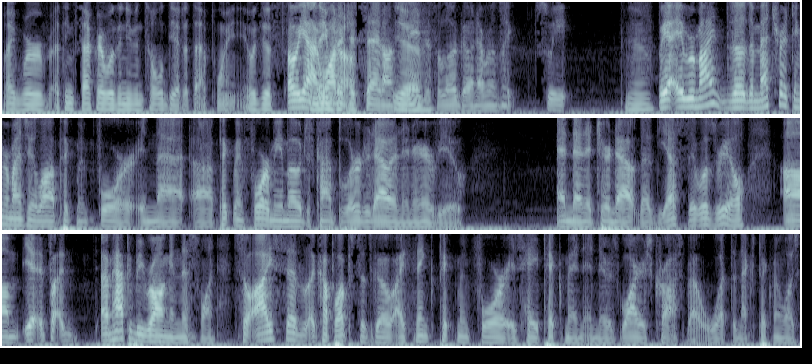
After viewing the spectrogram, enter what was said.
Like where I think Sakurai wasn't even told yet at that point. It was just Oh yeah, Water drop. just said on stage Yeah. with the logo, and everyone's like, "Sweet." Yeah. But yeah, it remind the the Metroid thing reminds me a lot of Pikmin Four in that uh, Pikmin Four Miyamoto just kind of blurted out in an interview, and then it turned out that yes, it was real. Um, yeah, if I, I'm happy to be wrong in this one. So I said a couple episodes ago, I think Pikmin Four is Hey Pikmin, and there's wires crossed about what the next Pikmin was.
